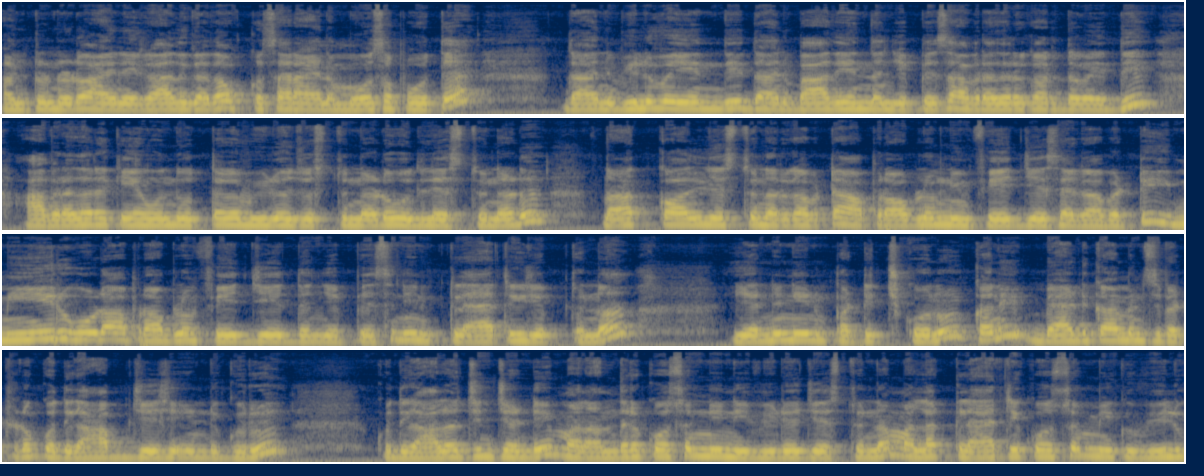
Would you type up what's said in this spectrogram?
అంటున్నాడు. ఆయనే కాదు కదా ఒక్కసారి ఆయన మోసపోతే దాని విలువ ఏంది దాని బాధ ఏందని చెప్పేసి ఆ బ్రదర్కి అర్థమైంది ఆ బ్రదర్కి ఏముంది ఉత్తగా వీడియో చూస్తున్నాడు వదిలేస్తున్నాడు. నాకు కాల్ చేస్తున్నారు కాబట్టి ఆ ప్రాబ్లం నేను ఫేస్ చేశాను కాబట్టి మీరు కూడా ఆ ప్రాబ్లం ఫేస్ చేయొద్దని చెప్పేసి నేను క్లారిటీగా చెప్తున్నా. ఇవన్నీ నేను పట్టించుకోను. కానీ బ్యాడ్ కామెంట్స్ పెట్టడం కొద్దిగా ఆఫ్ చేసేయండి గురు. కొద్దిగా ఆలోచించండి. మన అందరి కోసం నేను ఈ వీడియో చేస్తున్నా. మళ్ళీ క్లారిటీ కోసం మీకు వీలు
